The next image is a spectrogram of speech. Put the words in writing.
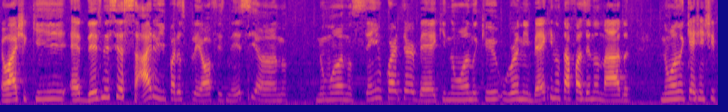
Eu acho que é desnecessário ir para os playoffs nesse ano, num ano sem o quarterback, num ano que o running back não tá fazendo nada, num ano que a gente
